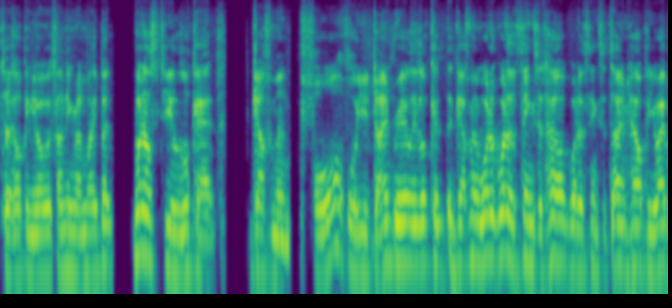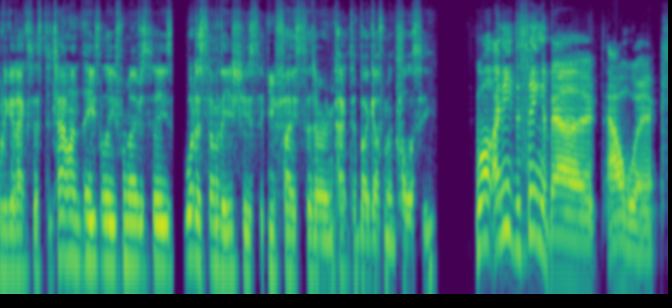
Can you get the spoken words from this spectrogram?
to helping your funding runway, but what else do you look at government for, or you don't really look at the government? What are, what are the things that help? What are the things that don't help? Are you able to get access to talent easily from overseas? What are some of the issues that you face that are impacted by government policy? Well, I mean, the thing about our work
